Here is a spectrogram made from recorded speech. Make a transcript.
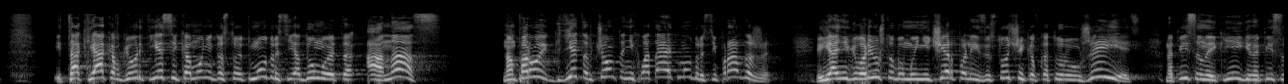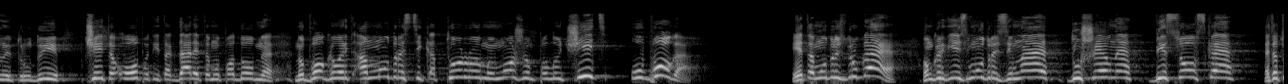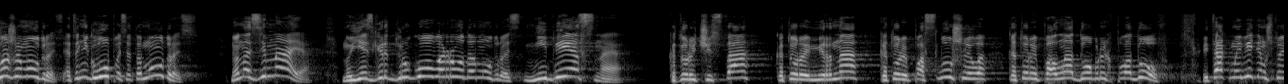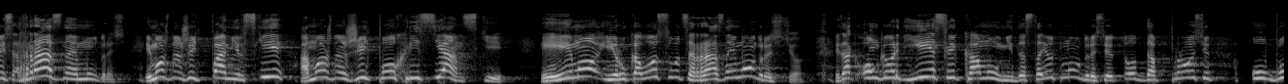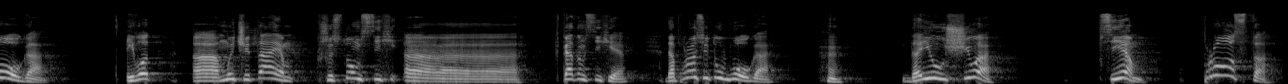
Итак, Яков говорит, если кому не достает мудрости, я думаю, это о нас. Нам порой где-то в чем-то не хватает мудрости, правда же? И я не говорю, чтобы мы не черпали из источников, которые уже есть, написанные книги, написанные труды, чей-то опыт и так далее и тому подобное. Но Бог говорит о мудрости, которую мы можем получить у Бога. И эта мудрость другая. Он говорит, есть мудрость земная, душевная, бесовская. Это тоже мудрость. Это не глупость, это мудрость. Но она земная. Но есть, говорит, другого рода мудрость, небесная, которая чиста, которая мирна, которая послушлива, которая полна добрых плодов. Итак, мы видим, что есть разная мудрость. И можно жить по-мирски, а можно жить по-христиански. И ему и руководствоваться разной мудростью. Итак, он говорит, если кому не достает мудрости, тот допросит у Бога. И вот э, мы читаем в шестом стихе, э, в пятом стихе, допросит у Бога, дающего всем Просто.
